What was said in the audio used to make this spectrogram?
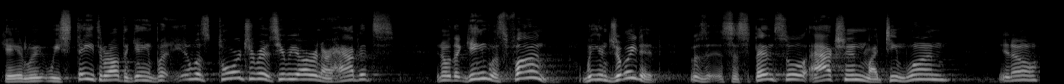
Okay, and we, we stayed throughout the game, but it was torturous. Here we are in our habits. You know, the game was fun. We enjoyed it. It was suspenseful, action. My team won, you know.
